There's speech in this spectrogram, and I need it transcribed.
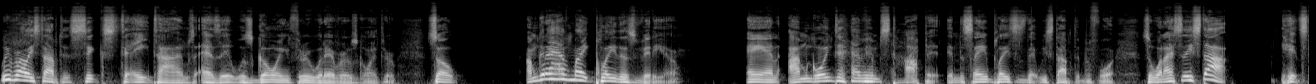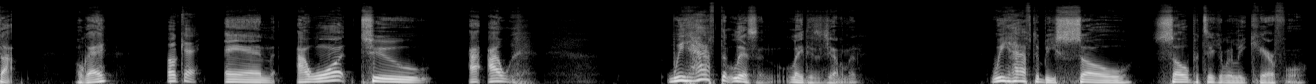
We probably stopped it six to eight times as it was going through whatever it was going through. So I'm going to have Mike play this video and I'm going to have him stop it in the same places that we stopped it before. So when I say stop, hit stop. Okay? okay. And I want to I, I we have to listen, ladies and gentlemen. We have to be so so particularly careful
